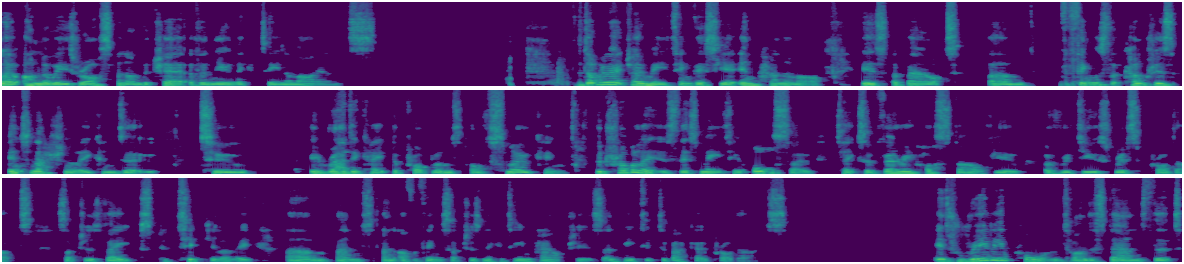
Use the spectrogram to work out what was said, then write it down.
Hello, I'm Louise Ross and I'm the chair of the New Nicotine Alliance. The WHO meeting this year in Panama is about um, things that countries internationally can do to eradicate the problems of smoking. The trouble is this meeting also takes a very hostile view of reduced risk products such as vapes particularly um, and, and other things such as nicotine pouches and heated tobacco products. It's really important to understand that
